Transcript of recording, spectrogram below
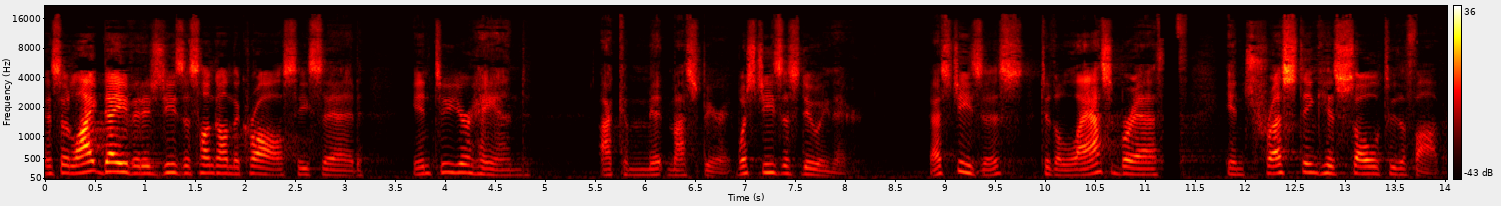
And so, like David, as Jesus hung on the cross, he said, Into your hand I commit my spirit. What's Jesus doing there? That's Jesus to the last breath entrusting his soul to the Father.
